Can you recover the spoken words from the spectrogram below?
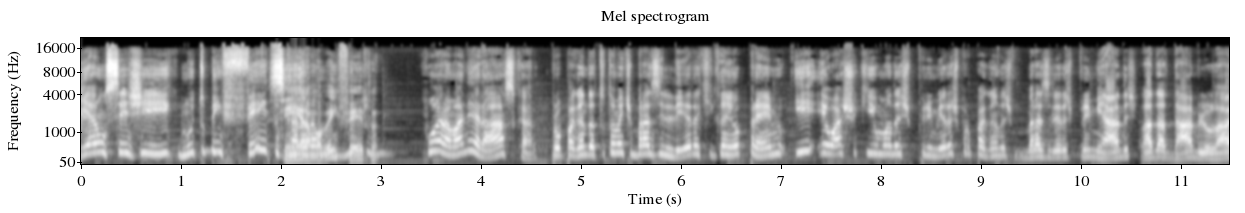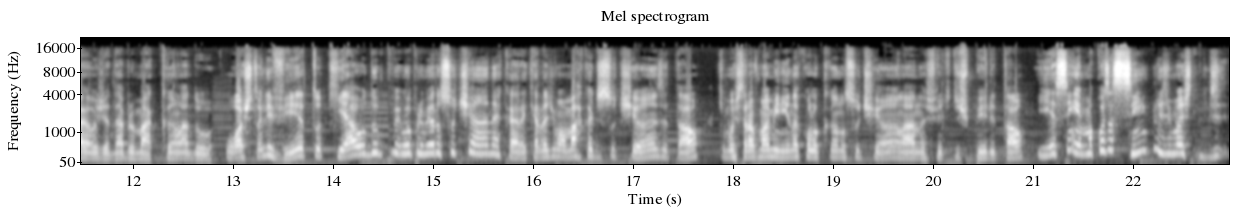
E era um CGI muito bem feito, Sim, cara. era mó um bem muito- feito. Pô, era maneiraço, cara. Propaganda totalmente brasileira que ganhou prêmio. E eu acho que uma das primeiras propagandas brasileiras premiadas, lá da W, lá, o GW Macan, lá do Washington Oliveto, que é o do meu primeiro sutiã, né, cara? Que era de uma marca de sutiãs e tal, que mostrava uma menina colocando o sutiã lá na frente do espelho e tal. E assim, é uma coisa simples, mas de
